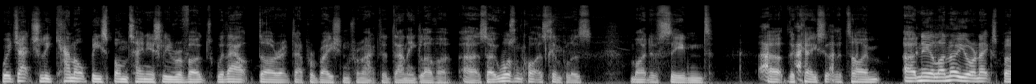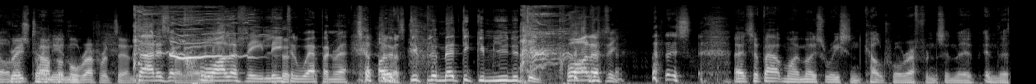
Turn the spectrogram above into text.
which actually cannot be spontaneously revoked without direct approbation from actor Danny Glover. Uh, so it wasn't quite as simple as might have seemed uh, the case at the time. Uh, Neil, I know you're an expert on Great Australian. topical reference, Andy. That is a by the way. quality lethal weapon. Re- of diplomatic immunity. Quality. that is, it's about my most recent cultural reference in the in the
